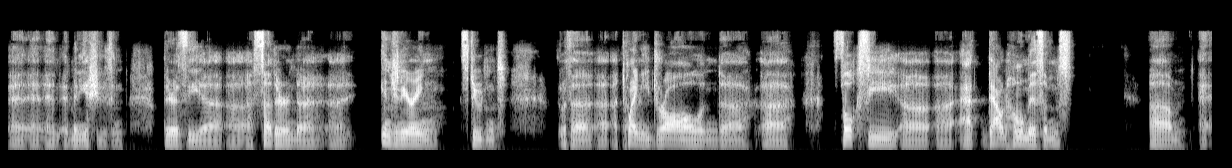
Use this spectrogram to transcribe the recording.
and, and, and many issues. And there's the uh, uh, Southern uh, uh, engineering student with a, a, twangy drawl and uh, uh, folksy at down homeisms. Um, eh,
